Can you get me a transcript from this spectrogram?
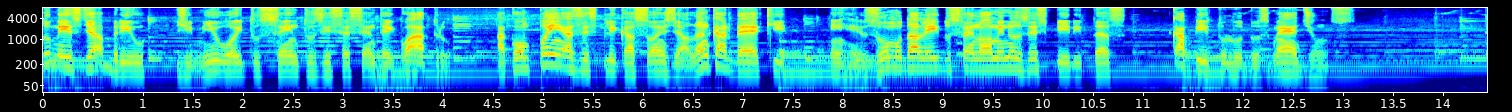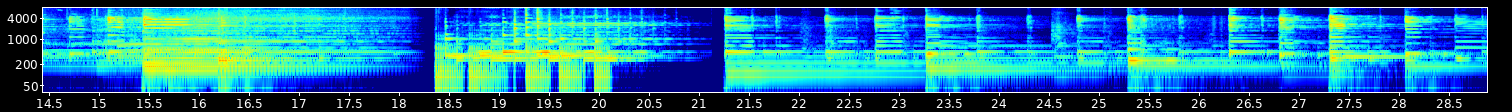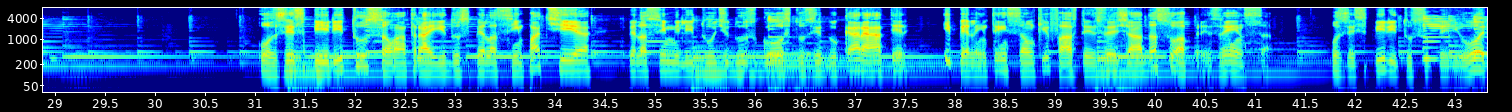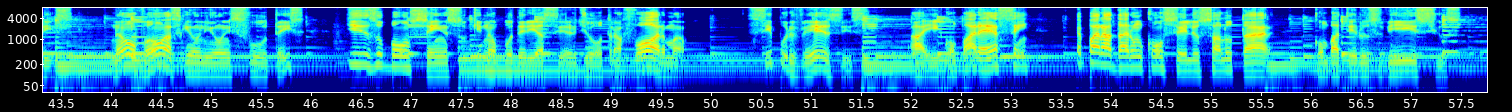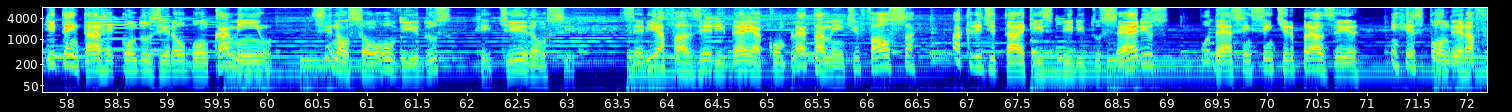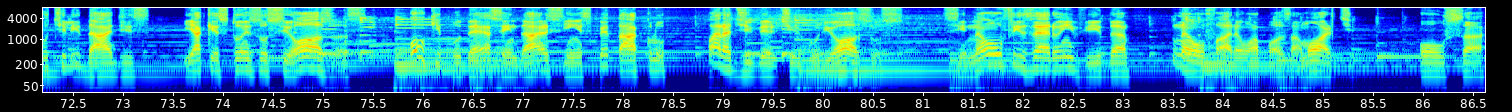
do mês de abril de 1864. Acompanhe as explicações de Allan Kardec em Resumo da Lei dos Fenômenos Espíritas, capítulo dos Médiuns. Os espíritos são atraídos pela simpatia, pela similitude dos gostos e do caráter e pela intenção que faz desejar da sua presença. Os espíritos superiores não vão às reuniões fúteis, diz o bom senso que não poderia ser de outra forma. Se por vezes aí comparecem, é para dar um conselho salutar, combater os vícios, e tentar reconduzir ao bom caminho. Se não são ouvidos, retiram-se. Seria fazer ideia completamente falsa acreditar que espíritos sérios pudessem sentir prazer em responder a futilidades e a questões ociosas, ou que pudessem dar-se em espetáculo para divertir curiosos. Se não o fizeram em vida, não o farão após a morte. Ouça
